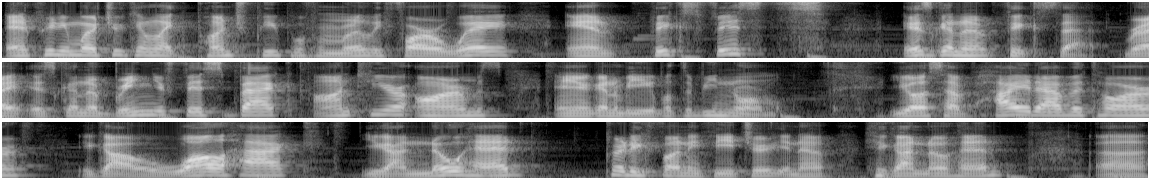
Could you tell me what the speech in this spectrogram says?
and pretty much you can like punch people from really far away and fix fists is gonna fix that right it's gonna bring your fists back onto your arms and you're gonna be able to be normal you also have hide avatar you got wall hack you got no head pretty funny feature, you know. you got no head. Uh,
